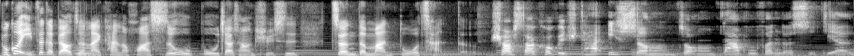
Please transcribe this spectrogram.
不过以这个标准来看的话，十五、嗯、部交响曲是真的蛮多产的。Shostakovich 他一生中大部分的时间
